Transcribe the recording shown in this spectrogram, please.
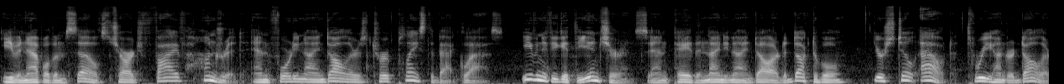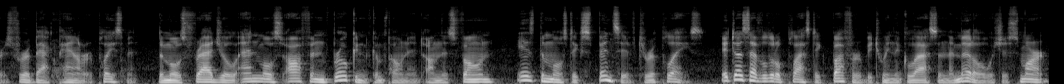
Even Apple themselves charge $549 to replace the back glass. Even if you get the insurance and pay the $99 deductible, you're still out $300 for a back panel replacement. The most fragile and most often broken component on this phone is the most expensive to replace. It does have a little plastic buffer between the glass and the metal, which is smart,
